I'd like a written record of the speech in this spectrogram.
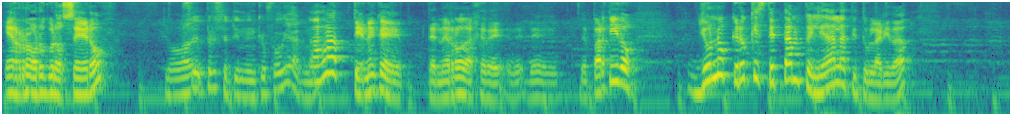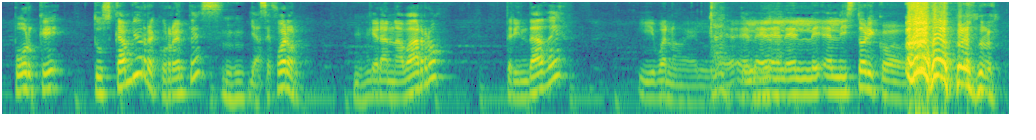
error grosero. ¿no? Sí, pero se tienen que foguear, ¿no? Ajá, tiene que tener rodaje de, de- de- de partido. Yo no creo que esté tan peleada la titularidad, porque tus cambios recurrentes ya se fueron, que eran Navarro, Trindade y bueno, el, Ah, el- el- el- el histórico,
